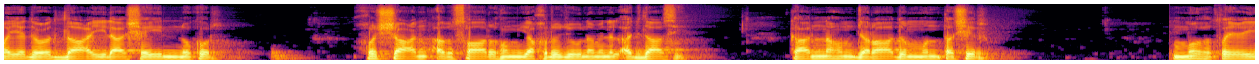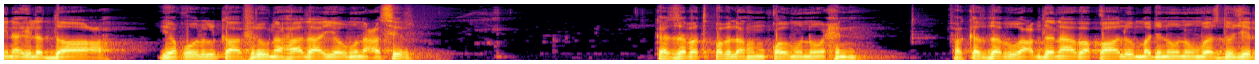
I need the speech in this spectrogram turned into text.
الداعی الى شعین نکر خش عن ابصارهم یخرجون من الاجداسی کانہم جراد منتشر محطعین الداع یقول الکافرون هذا یوم عصر کذبت قبلہم قوم نوح فقذب ابدنا وقال مجنون وزدجر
